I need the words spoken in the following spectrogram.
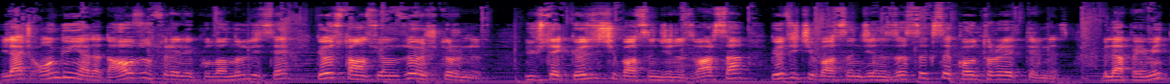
İlaç 10 gün ya da daha uzun süreli kullanılır ise göz tansiyonunuzu ölçtürünüz. Yüksek göz içi basıncınız varsa göz içi basıncınızı sık sık kontrol ettiriniz. Blepamid,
